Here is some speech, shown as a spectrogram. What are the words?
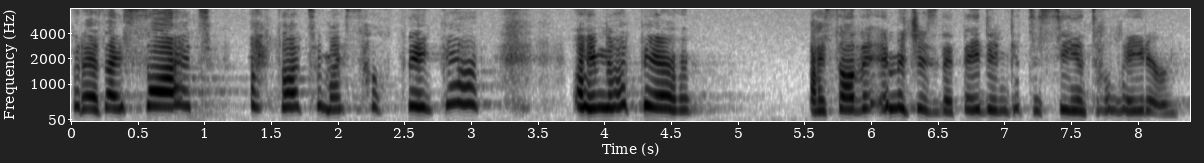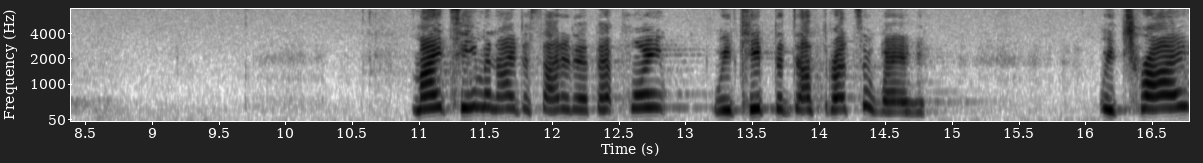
but as I saw it, I thought to myself, thank God I'm not there. I saw the images that they didn't get to see until later. My team and I decided at that point we'd keep the death threats away. We'd try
